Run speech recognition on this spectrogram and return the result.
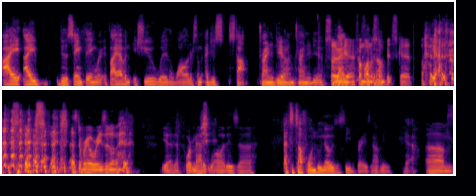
I I do the same thing where if I have an issue with a wallet or something, I just stop trying to do what I'm trying to do. So I yeah, if I'm honest, I'm a bit scared. Yeah. That's the real reason. Yeah, that Fortmatic wallet is uh that's a tough one. who knows the seed phrase, not me. Yeah. Um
